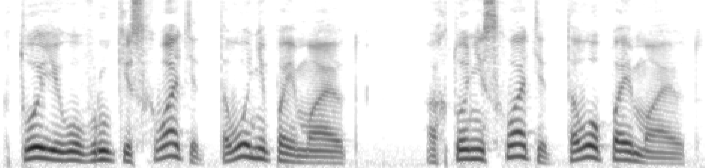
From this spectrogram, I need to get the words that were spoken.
Кто его в руки схватит, того не поймают, а кто не схватит, того поймают.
